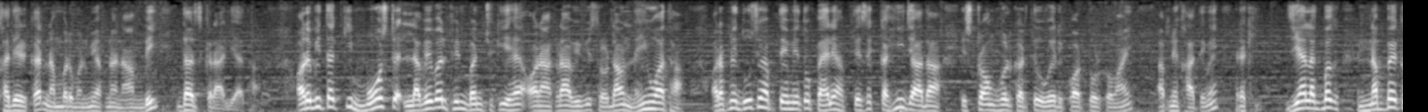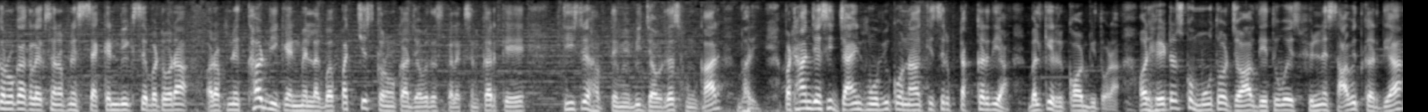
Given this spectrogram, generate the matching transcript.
खदेड़ कर नंबर वन में अपना नाम भी दर्ज करा लिया था। और अभी तक की मोस्ट लवेबल फ़िल्म बन चुकी है और आंकड़ा अभी भी स्लो डाउन नहीं हुआ था। और अपने दूसरे हफ़्ते में तो पहले हफ़्ते से कहीं ज़्यादा स्ट्रॉन्ग होल्ड करते हुए रिकॉर्ड तोड़ कमाई अपने खाते में रखी। जी हाँ लगभग 90 करोड़ का कलेक्शन अपने सेकेंड वीक से बटोरा और अपने थर्ड वीकेंड में लगभग 25 करोड़ का ज़बरदस्त कलेक्शन करके तीसरे हफ़्ते में भी ज़बरदस्त हुंकार भरी। पठान जैसी जाइंट मूवी को न कि सिर्फ़ टक्कर दिया, बल्कि रिकॉर्ड भी तोड़ा। और हेटर्स को मुँह तोड़ जवाब देते हुए इस फ़िल्म ने साबित कर दिया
